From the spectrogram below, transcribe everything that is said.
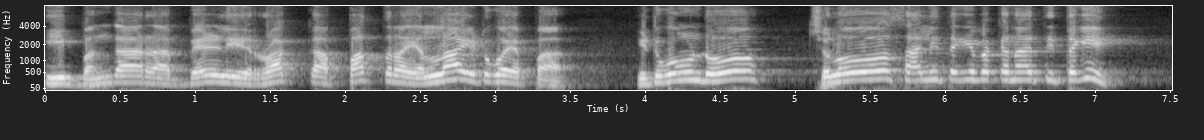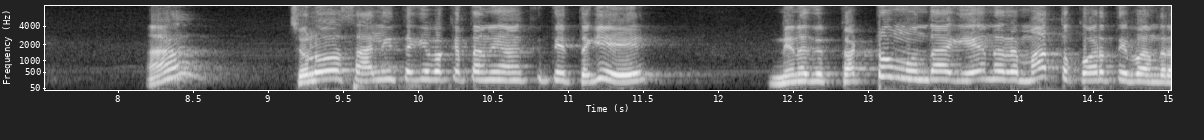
ಈ ಬಂಗಾರ, ಬೆಳ್ಳಿ, ರೊಕ್ಕ, ಪತ್ರ ಎಲ್ಲ ಇಟ್ಕೋಯಪ್ಪ. ಇಟ್ಕೊಂಡು ಚಲೋ ಸಾಲಿ ತೆಗಿಬೇಕನ್ನತಿ, ತಗಿ. ಆ? ಚಲೋ ಸಾಲಿ ತೆಗಿಬೇಕತ್ತಾನೆ ಹಾಕತಿ ತಗಿ. ನಿನಗೆ ಕಟ್ಟು ಮುಂದಾಗ ಏನಾರ ಮತ್ತೆ ಕೊರತೆ ಬಂದ್ರ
